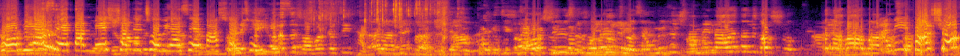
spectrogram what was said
ছবি আছে। তার মেয়ের সাথে ছবি আছে বাসার ছবি আছে। সবার কাছেই থাকে হয় আমি ধর্ষক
